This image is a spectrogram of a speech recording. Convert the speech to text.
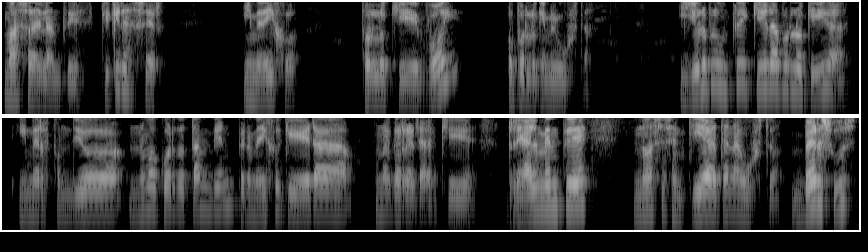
más adelante? ¿Qué quieres hacer? Y me dijo, ¿por lo que voy o por lo que me gusta? Y yo le pregunté qué era por lo que iba. Y me respondió, no me acuerdo tan bien, pero me dijo que era una carrera que realmente no se sentía tan a gusto. Versus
